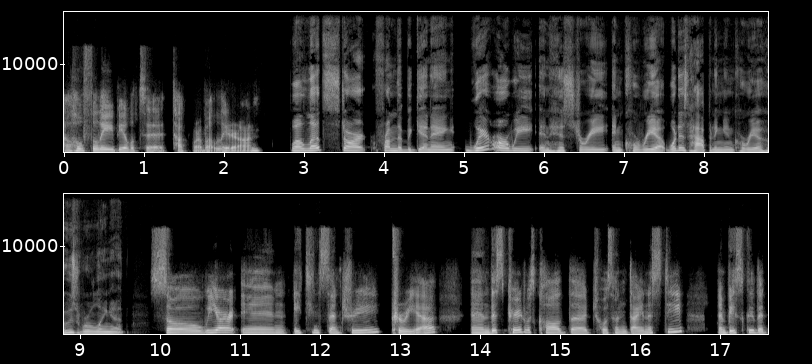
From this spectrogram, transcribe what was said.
I'll hopefully be able to talk more about later on. Well, let's start from the beginning. Where are we in history in Korea? What is happening in Korea? Who's ruling it? So we are in 18th century Korea, and this period was called the Joseon Dynasty. And basically, the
